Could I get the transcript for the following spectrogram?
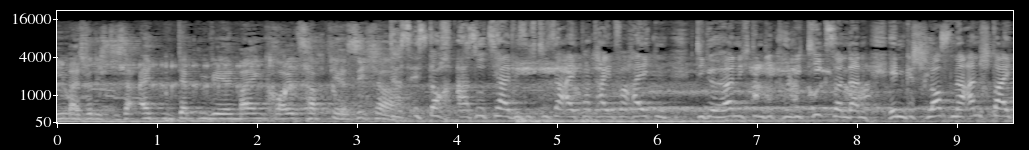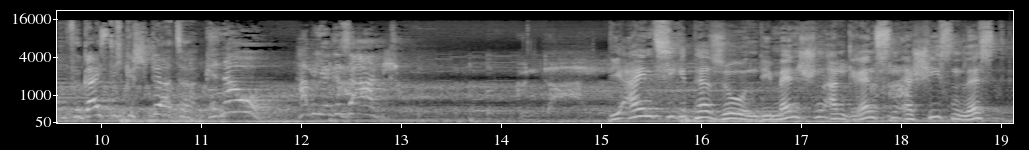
Niemals würde ich diese alten Deppen wählen. Mein Kreuz habt ihr sicher. Das ist doch asozial, wie sich diese Altparteien verhalten. Die gehören nicht in die Politik, sondern in geschlossene Anstalten für geistig Gestörte. Genau, habe ich ja gesagt. Die einzige Person, die Menschen an Grenzen erschießen lässt,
